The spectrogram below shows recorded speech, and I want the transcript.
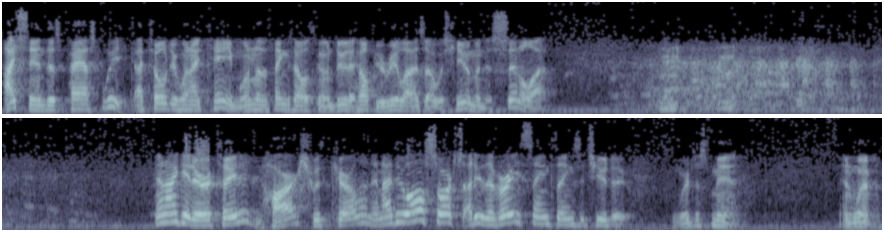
I sinned this past week. I told you when I came, one of the things I was going to do to help you realize I was human is sin a lot. And I get irritated and harsh with Carolyn, and I do all sorts, I do the very same things that you do. We're just men and women.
